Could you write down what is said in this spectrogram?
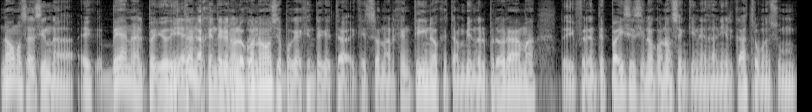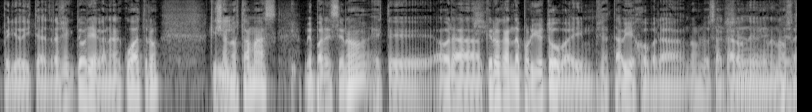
no vamos a decir nada. Eh, vean al periodista, Vean, la gente que no lo conoce, porque hay gente que, está, que son argentinos, que están viendo el programa de diferentes países y no conocen quién es Daniel Castro, porque es un periodista de trayectoria Canal 4, que ya no está más, me parece, ¿no? Este, ahora creo que anda por YouTube, ahí ya está viejo para, ¿no? Lo sacaron de, no sé.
